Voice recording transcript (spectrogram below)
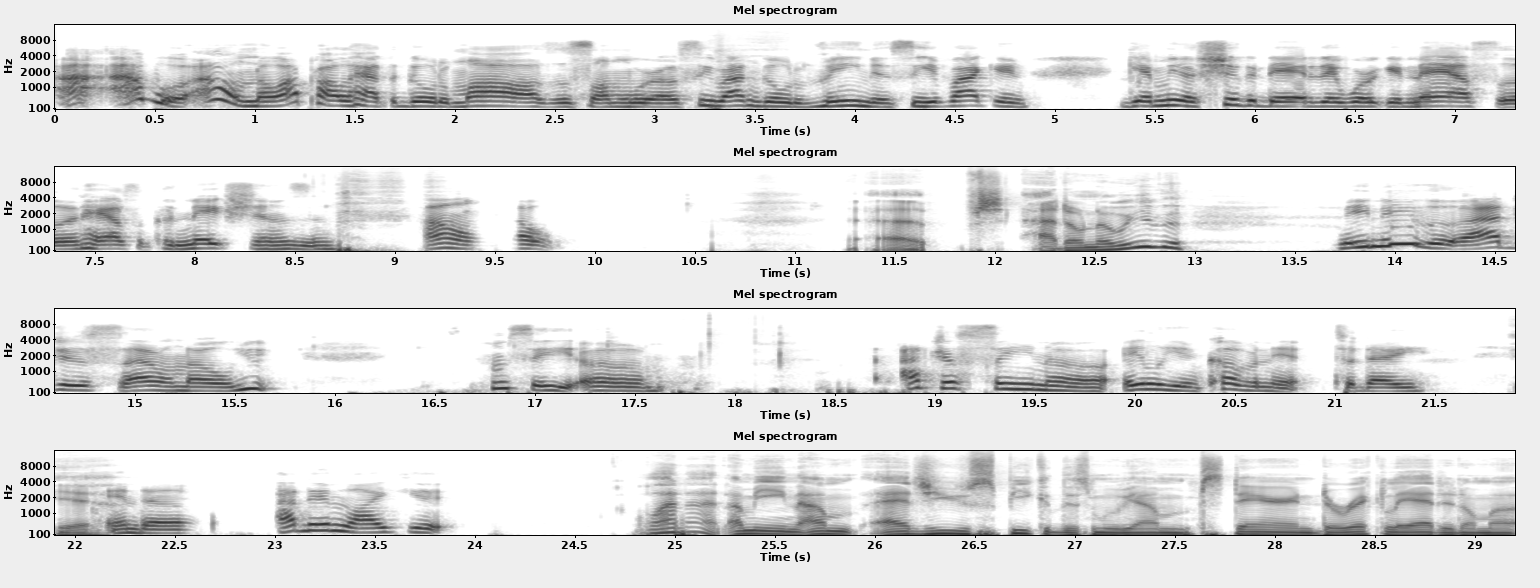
I, I will. I don't know. I probably have to go to Mars or somewhere, or see if I can go to Venus, see if I can get me a sugar daddy that work at NASA and have some connections. And I don't know. Uh, I don't know either. Me neither. I just I don't know. You let me see. Um, I just seen uh Alien Covenant today, Yeah. and uh, I didn't like it. Why not? I mean, I'm as you speak of this movie, I'm staring directly at it on my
